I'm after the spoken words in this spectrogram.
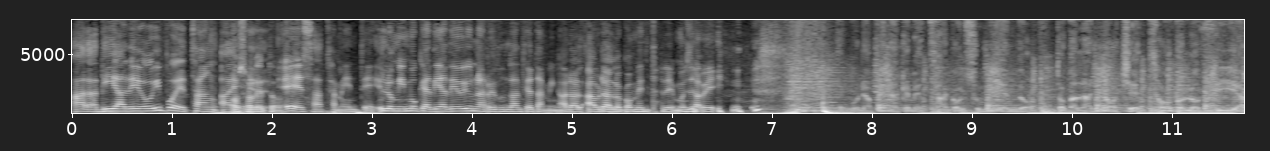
a día de hoy pues están... eh, Obsoletos. exactamente. Lo mismo que a día de hoy una redundancia también. Ahora, ahora lo comentaremos, ya veis. Una pena que me está consumiendo todas las noches, todos los días.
